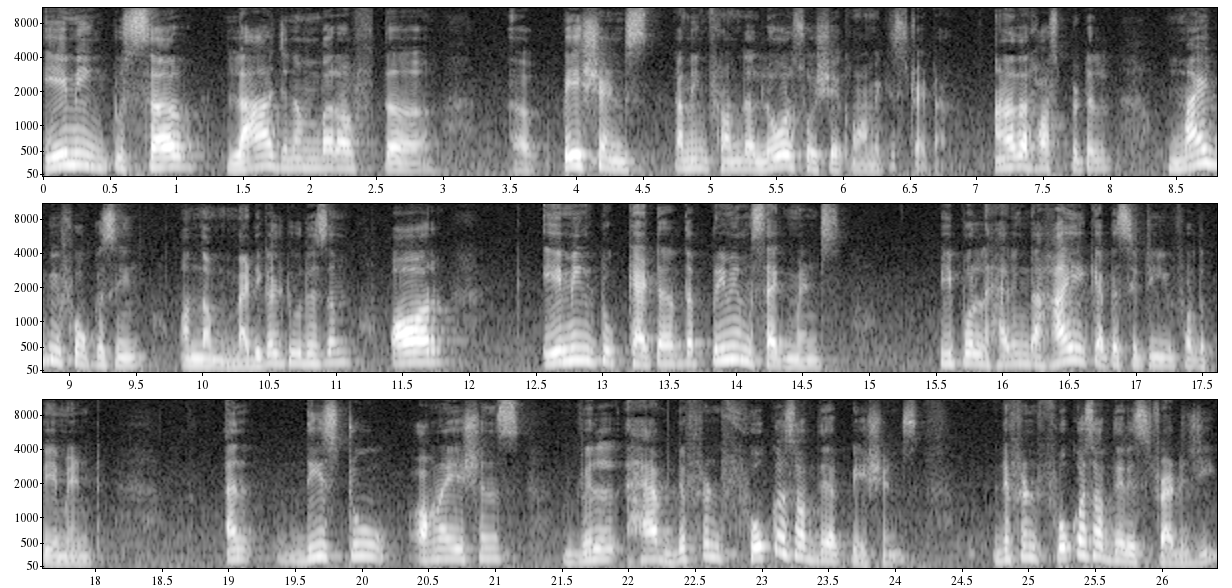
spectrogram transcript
aiming to serve large number of the uh, patients coming from the lower socioeconomic strata. Another hospital might be focusing on the medical tourism or aiming to cater the premium segments people having the high capacity for the payment and these two organizations will have different focus of their patients, different focus of their strategy.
